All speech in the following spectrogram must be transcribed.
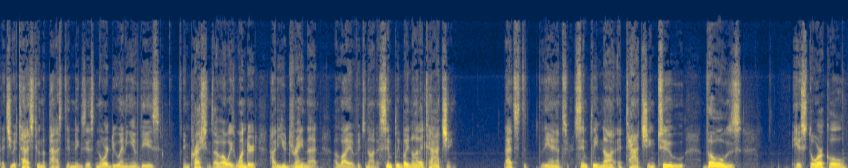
that you attached to in the past didn't exist, nor do any of these impressions. I've always wondered how do you drain that alaya vijnana? Simply by not attaching. That's the, the answer. Simply not attaching to those historical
